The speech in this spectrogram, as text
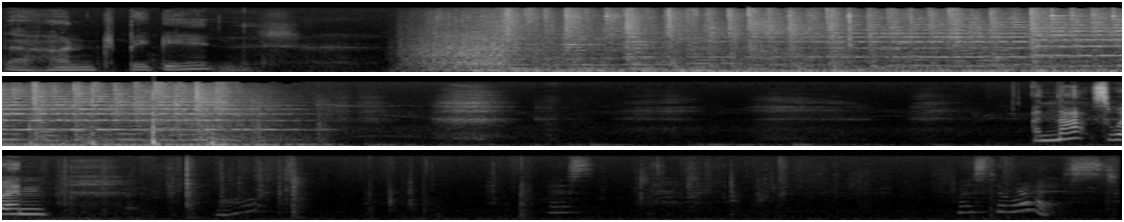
The hunt begins. And that's when. What? Where's. Where's the rest?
